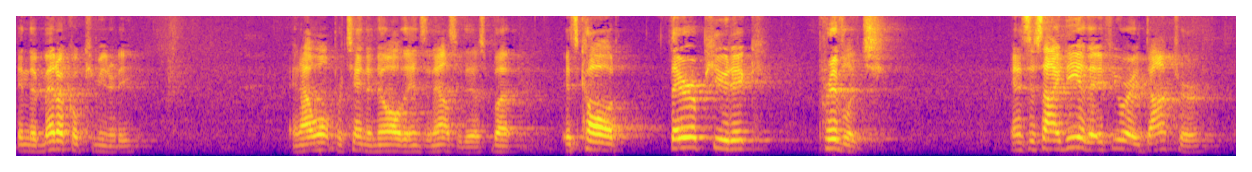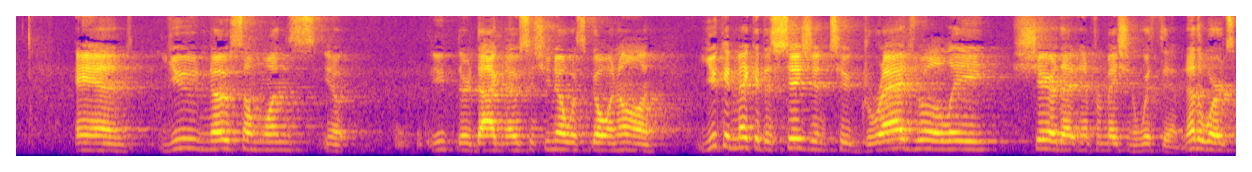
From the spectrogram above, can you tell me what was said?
in the medical community, and I won't pretend to know all the ins and outs of this, but it's called therapeutic privilege. And it's this idea that if you are a doctor and you know someone's, you know, you, their diagnosis, you know what's going on, you can make a decision to gradually share that information with them. In other words,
